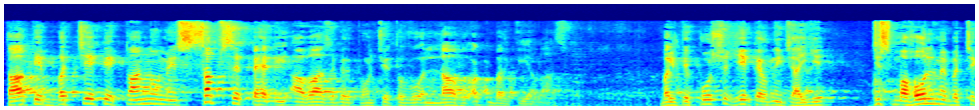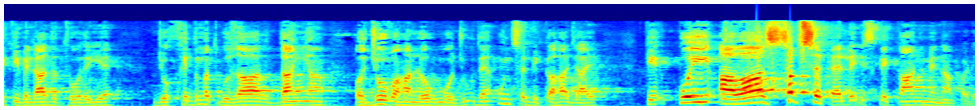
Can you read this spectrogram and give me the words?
تاکہ بچے کے کانوں میں سب سے پہلی آواز اگر پہنچے تو وہ اللہ اکبر کی آواز ہو۔ بلکہ کوشش یہ کرنی چاہیے، جس ماحول میں بچے کی ولادت ہو رہی ہے، جو خدمت گزار دائیاں اور جو وہاں لوگ موجود ہیں، ان سے بھی کہا جائے کہ کوئی آواز سب سے پہلے اس کے کان میں نہ پڑے۔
